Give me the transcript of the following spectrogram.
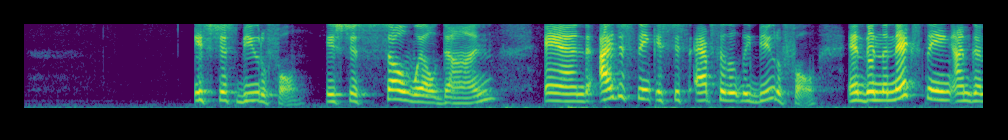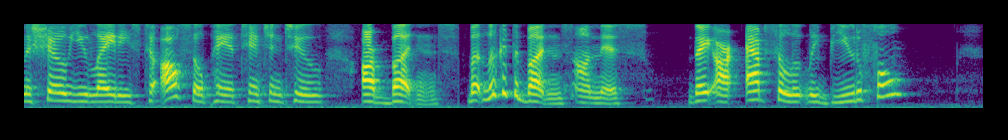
It's just beautiful. It's just so well done. And I just think it's just absolutely beautiful. And then the next thing I'm going to show you ladies to also pay attention to are buttons. But look at the buttons on this. They are absolutely beautiful.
